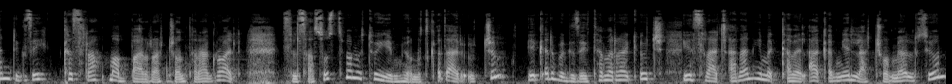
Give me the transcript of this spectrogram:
አንድ ጊዜ ከስራ ማባረራቸውን ተናግረዋል። 63 በመቶ የሚሆኑት ቀጣሪዎችም የቅርብ ጊዜ ተመራቂዎች የስራ ጫናን የመቀበል አቅም የላቸውም ያሉ ሲሆን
